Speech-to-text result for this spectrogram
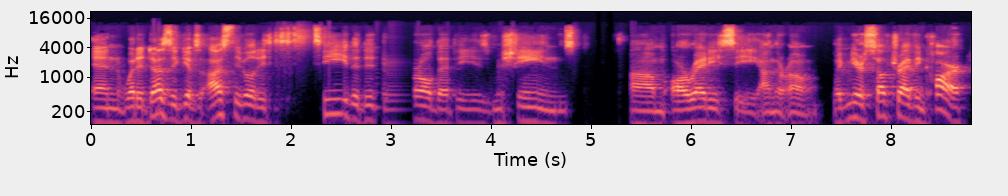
And what it does, it gives us the ability to see the digital world that these machines um, already see on their own. Like your self-driving car,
